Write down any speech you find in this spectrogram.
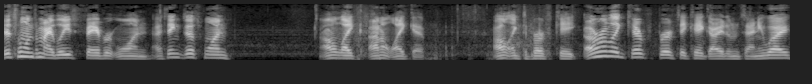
This one's my least favorite one. I think this one, I don't like, I don't like it. I don't like the birthday cake. I don't really care for birthday cake items anyway.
